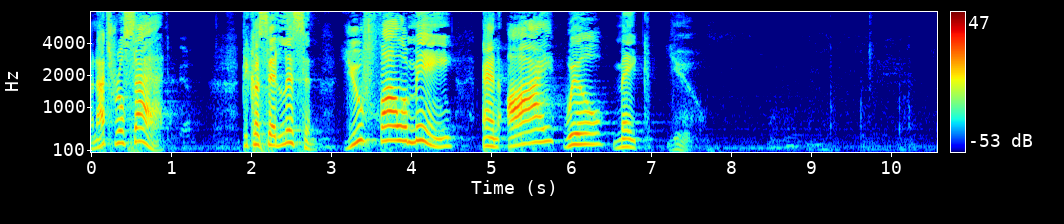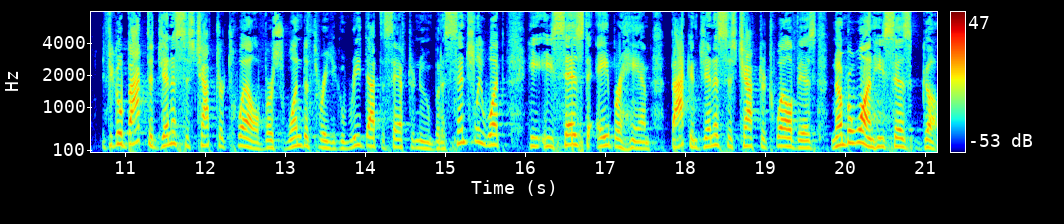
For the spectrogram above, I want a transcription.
And that's real sad. Because said, listen, you follow me and I will make If you go back to Genesis chapter 12, verse 1 to 3, you can read that this afternoon. But essentially, what he, he says to Abraham back in Genesis chapter 12 is number one, he says, Go.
